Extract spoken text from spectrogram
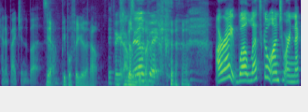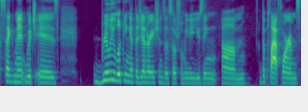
kind of bite you in the butt. So. Yeah, people figure that out. They figure it out real quick. All right. Well, let's go on to our next segment, which is really looking at the generations of social media using um, the platforms.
